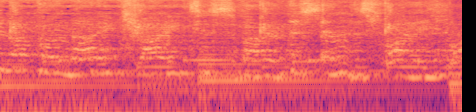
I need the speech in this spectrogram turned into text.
it up all night Trying to survive this endless fight.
